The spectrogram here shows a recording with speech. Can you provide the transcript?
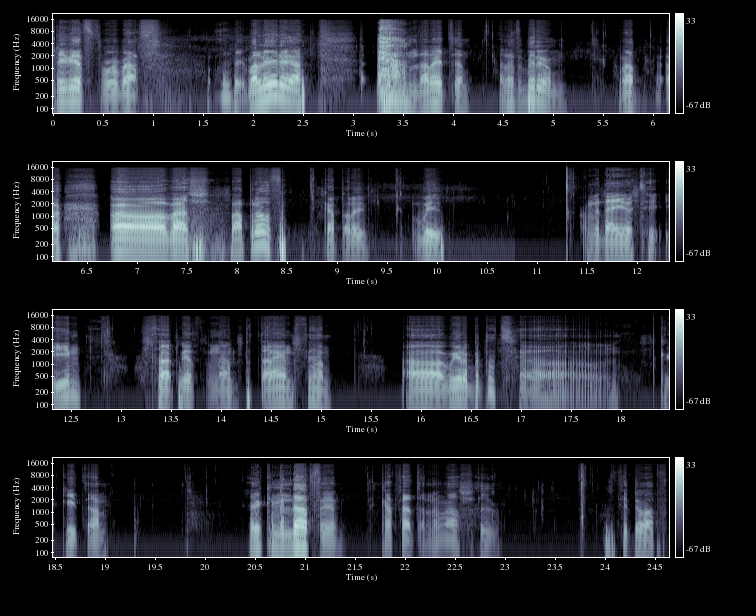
Приветствую вас, Валерия. Давайте разберем воп э, э, ваш вопрос, который вы выдаете, и, соответственно, постараемся э, выработать э, какие-то рекомендации касательно вашей ситуации.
